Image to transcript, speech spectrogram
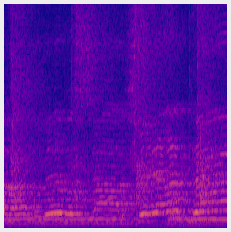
the riverside, sitting down.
